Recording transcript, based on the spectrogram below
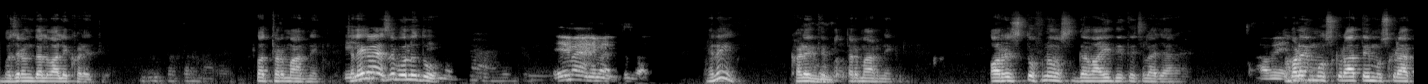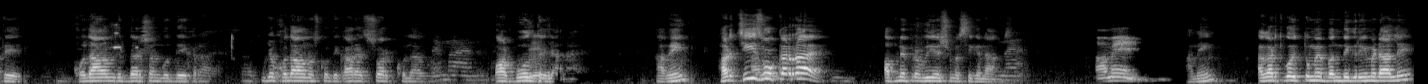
बजरंग दल वाले खड़े थे। पत्थर मारने के लिए। चलेगा ऐसे बोलो तो? है नहीं? खड़े थे पत्थर मारने के लिए। और इस्तुफनुस गवाही देते चला जा रहा है। बड़े मुस्कुराते मुस्कुराते खुदा उनके दर्शन को देख रहा है। जो खुदा उसको दिखा रहा है स्वर्ग खुला हुआ और बोलते जा रहा है। आमीन। हर चीज़ वो कर रहा है अपने प्रभु यीशु मसीह के नाम से। आमीन आमीन। अगर कोई तुम्हें बंदीगिरी में डाले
